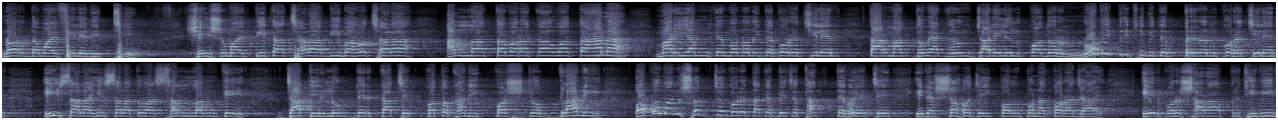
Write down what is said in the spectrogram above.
নর্দমায় ফেলে দিচ্ছে। সেই সময় পিতা ছাড়া, বিবাহ ছাড়া আল্লাহ তাবারাকা মারিয়ামকে মনোনীত করেছিলেন। তার মাধ্যমে একজন জালিলুল কদর নবী পৃথিবীতে প্রেরণ করেছিলেন। ঈসা আলাহি সাল্লামকে জাতির লোকদের কাছে কতখানি কষ্ট, গ্লানি, অপমান সহ্য করে তাকে বেঁচে থাকতে হয়েছে, এটা সহজেই কল্পনা করা যায়। এরপর সারা পৃথিবীর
